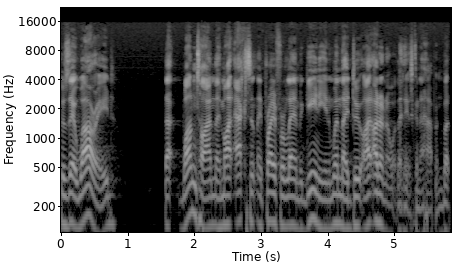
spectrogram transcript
Because they're worried that one time they might accidentally pray for a Lamborghini, and when they do, I, I don't know what they think is going to happen, but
